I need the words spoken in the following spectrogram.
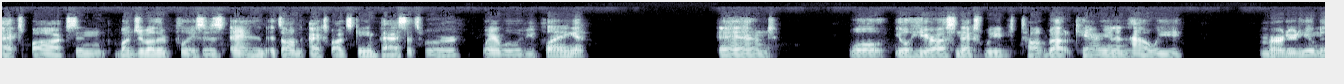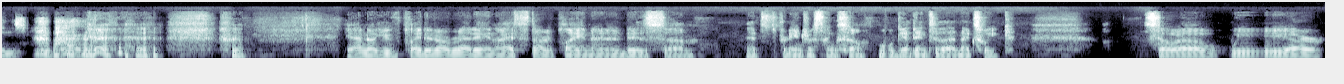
Xbox and a bunch of other places, and it's on Xbox Game Pass. That's where where we'll be playing it. And we'll you'll hear us next week talk about carrion and how we murdered humans. yeah, no, you've played it already, and I started playing it, and it is um, it's pretty interesting. So we'll get into that next week. So uh, we are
